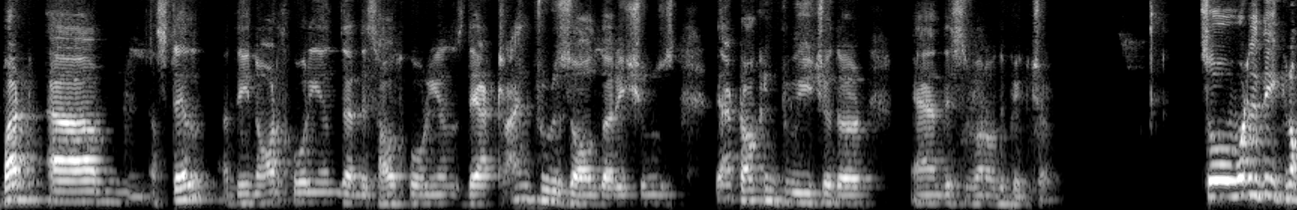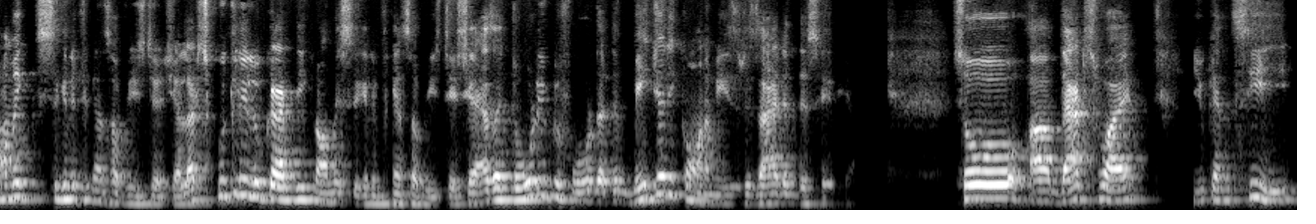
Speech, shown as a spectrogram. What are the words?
But um, still, the North Koreans and the South Koreans, they are trying to resolve their issues. They are talking to each other, and this is one of the picture. So what is the economic significance of East Asia? Let's quickly look at the economic significance of East Asia. As I told you before, that the major economies reside in this area. So uh, that's why you can see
